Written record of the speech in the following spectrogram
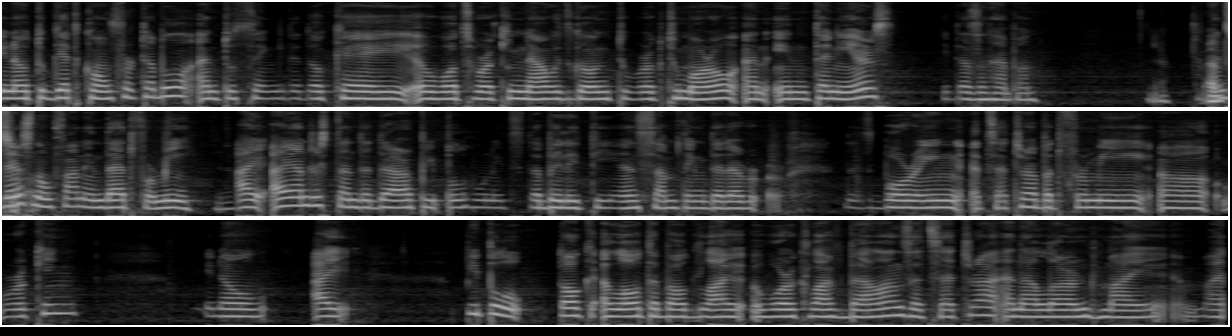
you know, to get comfortable and to think that okay, uh, what's working now is going to work tomorrow, and in ten years, it doesn't happen. yeah. and That's- there's no fun in that for me. Yeah. I, I understand that there are people who need stability and something that are that's boring, etc. But for me, uh, working, you know, I people talk a lot about li- work-life balance, etc. And I learned my my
